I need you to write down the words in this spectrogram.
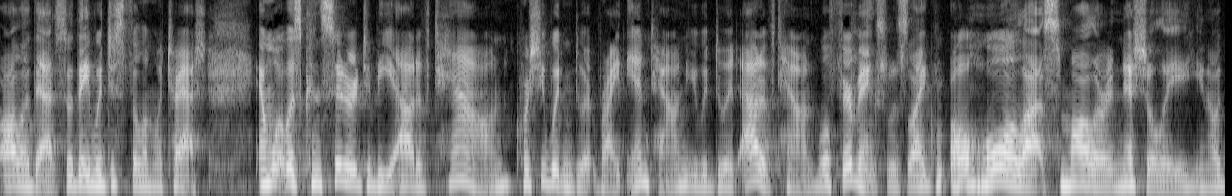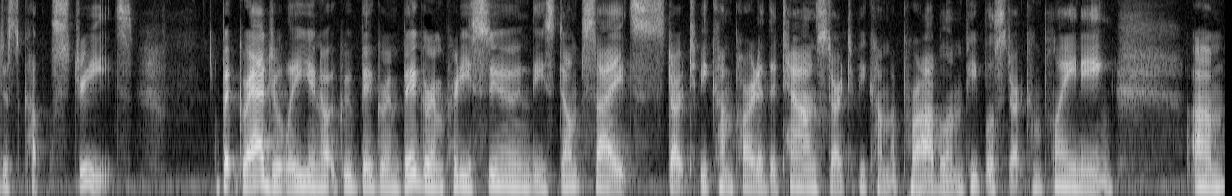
all of that. So they would just fill them with trash. And what was considered to be out of town, of course, you wouldn't do it right in town, you would do it out of town. Well, Fairbanks was like a whole lot smaller initially, you know, just a couple streets but gradually, you know, it grew bigger and bigger, and pretty soon these dump sites start to become part of the town, start to become a problem. People start complaining. Um,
